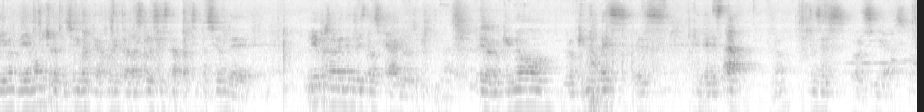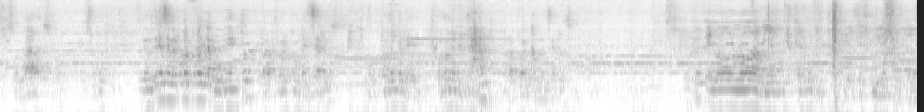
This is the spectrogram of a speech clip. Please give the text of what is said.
me llamó, mucho la atención, igual que a Jorge Carrasco, es esta participación de. Yo personalmente he entrevistado sicarios, víctimas, pero lo que no, lo que no ves es el del Estado, ¿no? Entonces, policías, soldados, o. Me gustaría saber cuál fue el argumento para poder convencerlos, o por dónde le, por dónde le entraron para poder convencerlos. Creo que no, no había mucho que es curioso, pero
